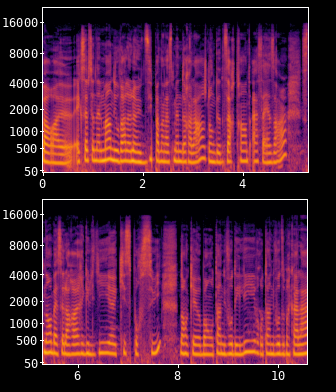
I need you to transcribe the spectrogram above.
bon, euh, exceptionnellement, on est ouvert le lundi pendant la semaine de relâche, donc de 10h30 à 16h. Sinon, ben, c'est l'horaire régulier qui se poursuit. Donc, bon, autant au niveau des livres, autant au niveau du bricolage.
